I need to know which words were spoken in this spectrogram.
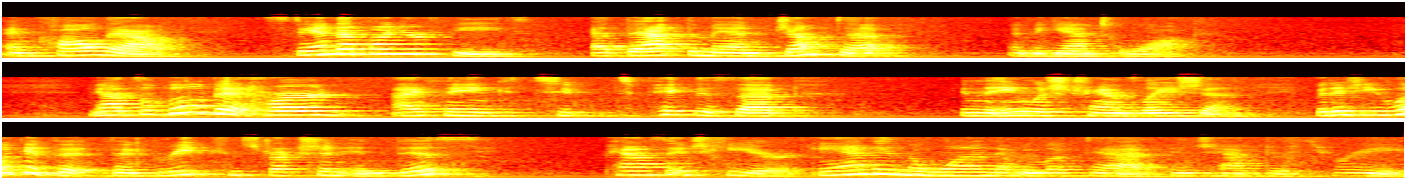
and called out, Stand up on your feet. At that, the man jumped up and began to walk. Now, it's a little bit hard, I think, to, to pick this up in the English translation. But if you look at the, the Greek construction in this passage here and in the one that we looked at in chapter 3,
